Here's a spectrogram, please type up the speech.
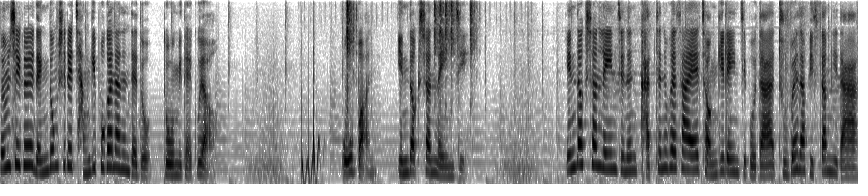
음식을 냉동실에 장기 보관하는 데도 도움이 되고요. 5번 인덕션 레인지 인덕션 레인지는 같은 회사의 전기 레인지보다 두 배나 비쌉니다.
